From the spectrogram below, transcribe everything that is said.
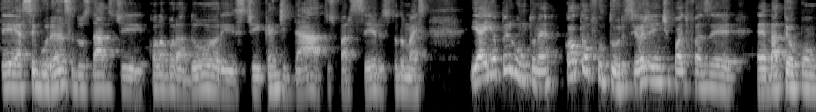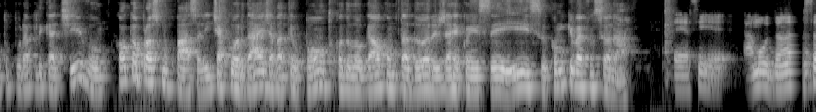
ter a segurança dos dados de colaboradores, de candidatos, parceiros, tudo mais. E aí eu pergunto, né? Qual que é o futuro? Se hoje a gente pode fazer é, bater o ponto por aplicativo, qual que é o próximo passo? A gente acordar e já bater o ponto, quando logar o computador e já reconhecer isso? Como que vai funcionar? É assim, a mudança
